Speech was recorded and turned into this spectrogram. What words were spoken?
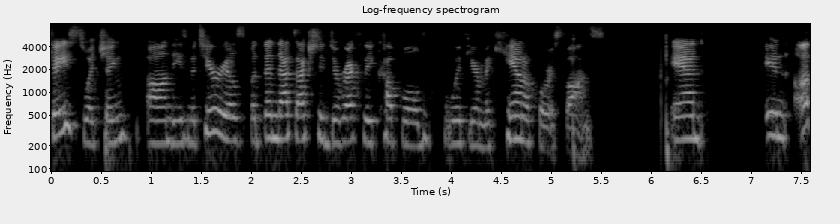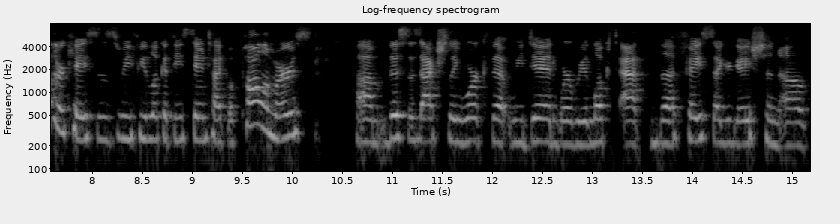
phase switching on these materials, but then that's actually directly coupled with your mechanical response. And in other cases, if you look at these same type of polymers, um, this is actually work that we did where we looked at the phase segregation of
